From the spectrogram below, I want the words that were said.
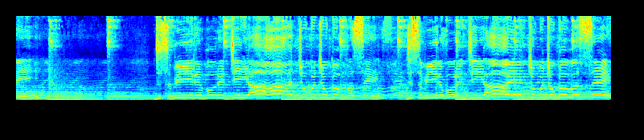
ਏ। ਜਸਵੀਰ ਬੁਰਜੀਆ ਜੁਗ ਜੁਗ ਵਸੇ। ਜਸਵੀਰ ਬੁਰਜੀਆ ਏ ਜੁਗ ਜੁਗ ਵਸੇ।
